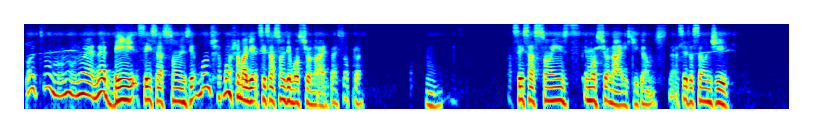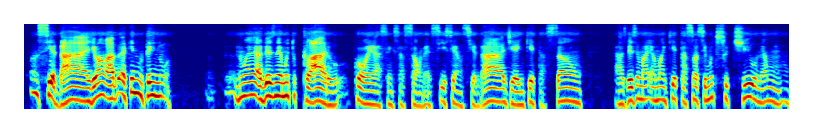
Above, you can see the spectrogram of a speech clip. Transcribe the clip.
Pode, não, não, é, não é bem sensações. Vamos, chamar de sensações emocionais, vai, só para. Hum, sensações emocionais, digamos. Né? A sensação de ansiedade. Aqui não tem. Não é, às vezes não é muito claro qual é a sensação, né? Se isso é ansiedade, é inquietação. Às vezes é uma, é uma inquietação assim, muito sutil, né? Um,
